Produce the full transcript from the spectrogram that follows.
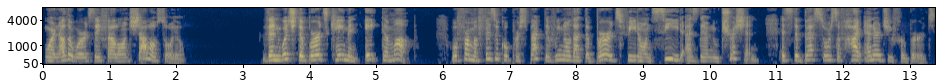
or in other words, they fell on shallow soil. Then which the birds came and ate them up. Well, from a physical perspective, we know that the birds feed on seed as their nutrition. It's the best source of high energy for birds.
